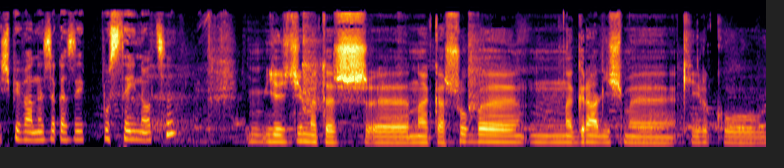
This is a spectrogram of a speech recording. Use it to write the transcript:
śpiewane z okazji Pustej Nocy? Jeździmy też y, na Kaszuby, nagraliśmy kilku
